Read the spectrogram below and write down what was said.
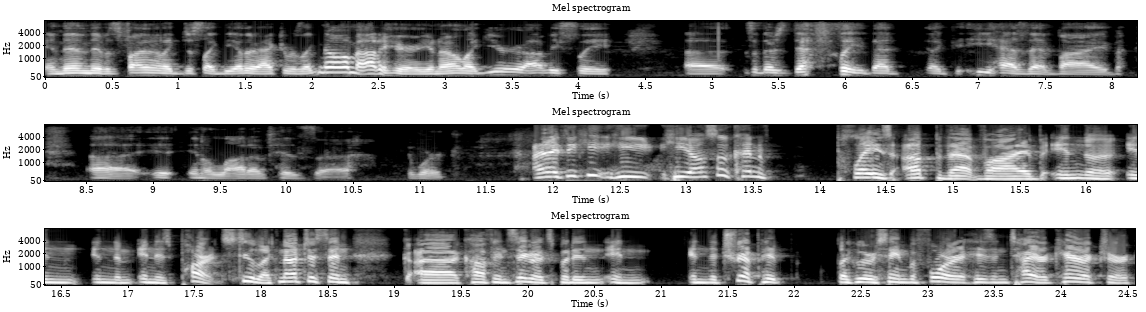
And then there was finally like just like the other actor was like, no, I'm out of here, you know, like you're obviously. Uh, so there's definitely that like he has that vibe uh, in a lot of his uh, work. and I think he he he also kind of plays up that vibe in the in in the in his parts too like not just in uh coffee and cigarettes but in in in the trip it, like we were saying before his entire character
